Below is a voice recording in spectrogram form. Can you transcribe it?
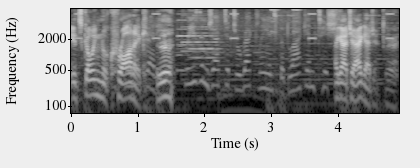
Debridement? It's going necrotic. Ugh. Please inject it directly into the blackened tissue. I got you. I got you. All right,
